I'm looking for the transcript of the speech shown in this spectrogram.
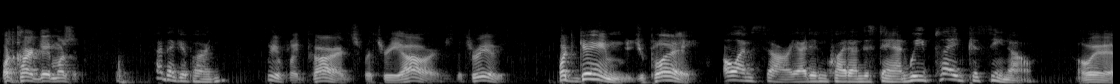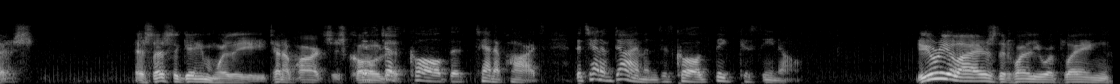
What card game was it? I beg your pardon. We you played cards for three hours, the three of you. What game did you play? Oh, I'm sorry. I didn't quite understand. We played casino. Oh, yes. Yes, that's the game where the Ten of Hearts is called. it's just called the Ten of Hearts. The Ten of Diamonds is called Big Casino. Do you realize that while you were playing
